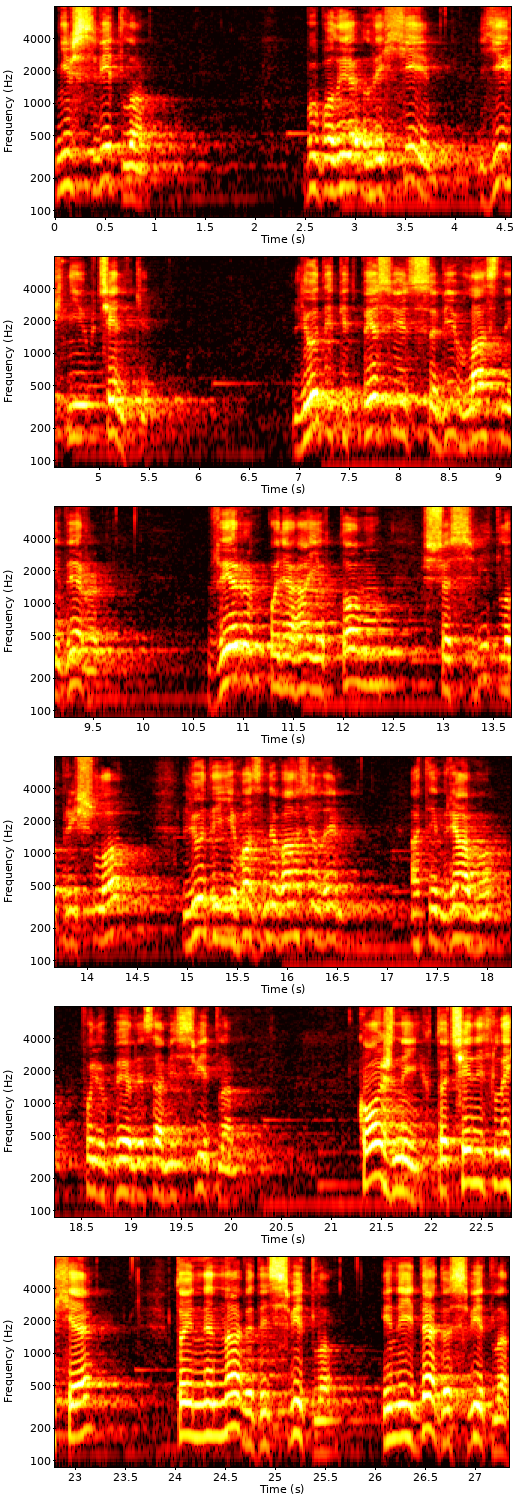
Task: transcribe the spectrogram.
ніж світло, бо були лихі їхні вчинки. Люди підписують собі власний вирок. Вирок полягає в тому, що світло прийшло, люди його зневажили, а темряву полюбили замість світла. Кожний, хто чинить лихе, той ненавидить світло і не йде до світла,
